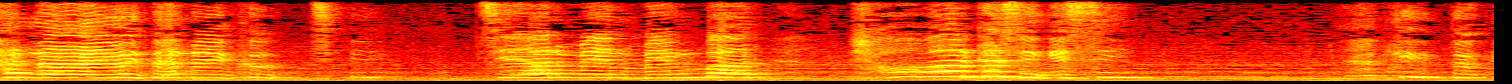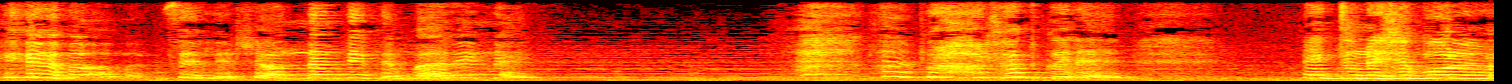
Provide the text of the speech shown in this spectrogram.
থানায়, ওই থানায় খুঁজছি। চেয়ারম্যান মেম্বার সবার কাছে গেছি। কিন্তু কেউ ছেলের সন্ধান দিতে পারে নাই। তারপর হঠাৎ করে একজন এসে বলল,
